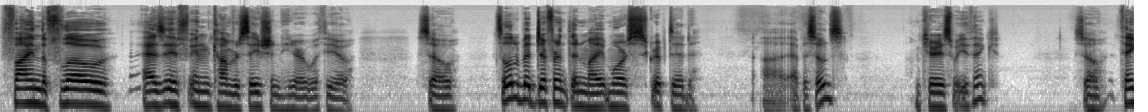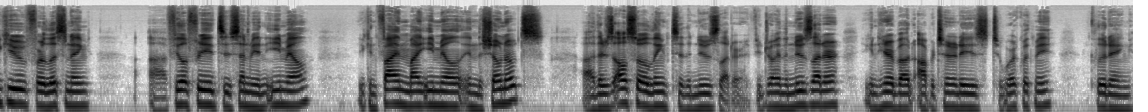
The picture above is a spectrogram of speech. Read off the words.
find the flow as if in conversation here with you. So it's a little bit different than my more scripted uh, episodes. I'm curious what you think. So thank you for listening. Uh, feel free to send me an email. You can find my email in the show notes. Uh, there's also a link to the newsletter. If you join the newsletter, you can hear about opportunities to work with me, including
